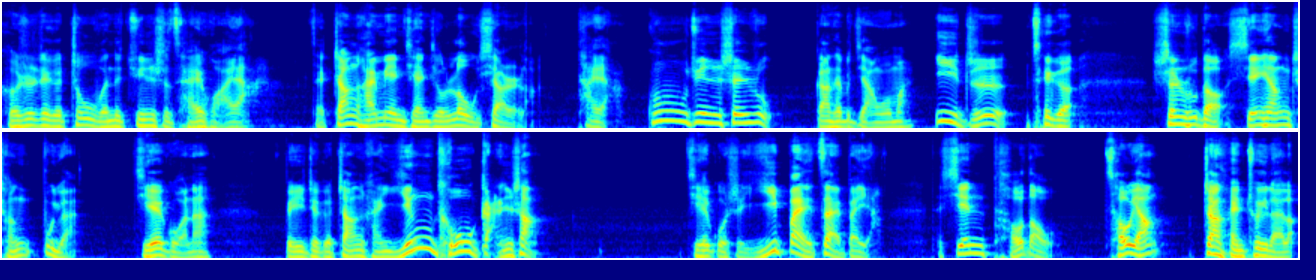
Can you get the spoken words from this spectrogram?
可是这个周文的军事才华呀，在章邯面前就露馅儿了。他呀，孤军深入，刚才不讲过吗？一直这个深入到咸阳城不远，结果呢，被这个章邯迎头赶上，结果是一败再败呀。他先逃到曹阳，章邯追来了，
